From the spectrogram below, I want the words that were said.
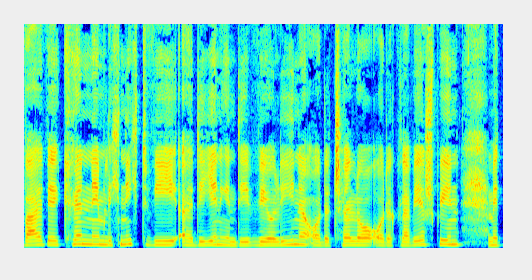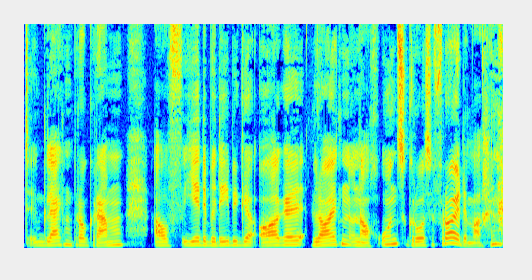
weil wir können nämlich nicht wie äh, diejenigen, die Violine oder Cello oder Klavier spielen, mit gleichem Programm auf jede beliebige Orgel läuten und auch uns große Freude machen,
